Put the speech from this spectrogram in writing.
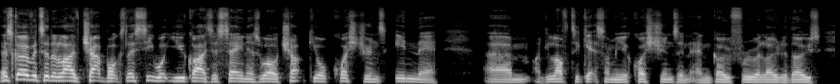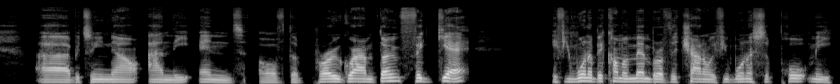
Let's go over to the live chat box. Let's see what you guys are saying as well. Chuck your questions in there. Um, I'd love to get some of your questions and, and go through a load of those uh, between now and the end of the program. Don't forget, if you want to become a member of the channel, if you want to support me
